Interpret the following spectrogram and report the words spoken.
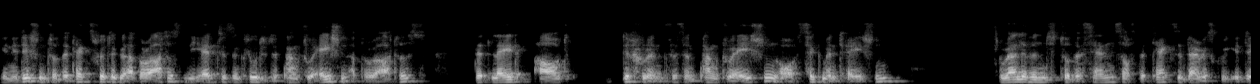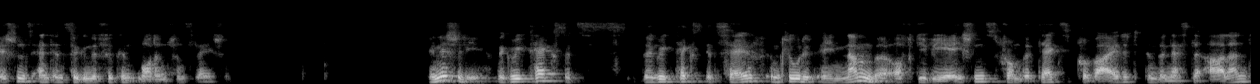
In addition to the text critical apparatus, the editors included a punctuation apparatus that laid out differences in punctuation or segmentation relevant to the sense of the text in various Greek editions and in significant modern translations. Initially, the Greek text the Greek text itself included a number of deviations from the text provided in the Nestle Aland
